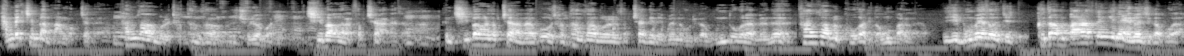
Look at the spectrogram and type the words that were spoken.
단백질만 막 먹잖아요. 응. 탄수화물을 저탄수화물을 줄여버리고 응, 응. 지방을 섭취 안 하잖아. 응, 응. 그럼 지방을 섭취 안 하고 저탄수화물을 섭취하게 되면 우리가 운동을 하면은 탄수화물 고갈이 너무 빨라요. 이제 몸에서 이제 그 다음 빨아당기는 에너지가 뭐야?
